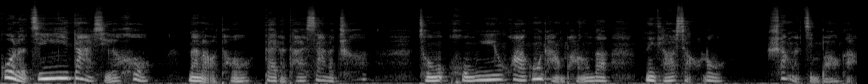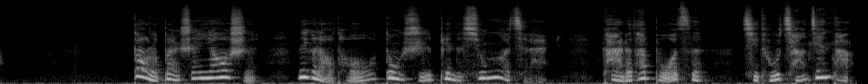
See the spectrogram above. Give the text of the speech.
过了金一大学后，那老头带着她下了车。从红晕化工厂旁的那条小路上了金宝岗。到了半山腰时，那个老头顿时变得凶恶起来，卡着他脖子，企图强奸他。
